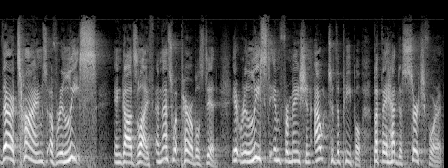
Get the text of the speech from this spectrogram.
there are times of release in God's life. And that's what parables did. It released information out to the people, but they had to search for it.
